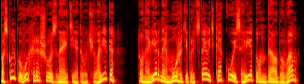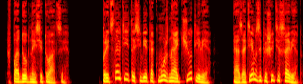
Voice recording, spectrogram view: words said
Поскольку вы хорошо знаете этого человека, то, наверное, можете представить, какой совет он дал бы вам в подобной ситуации. Представьте это себе как можно отчетливее, а затем запишите совет.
